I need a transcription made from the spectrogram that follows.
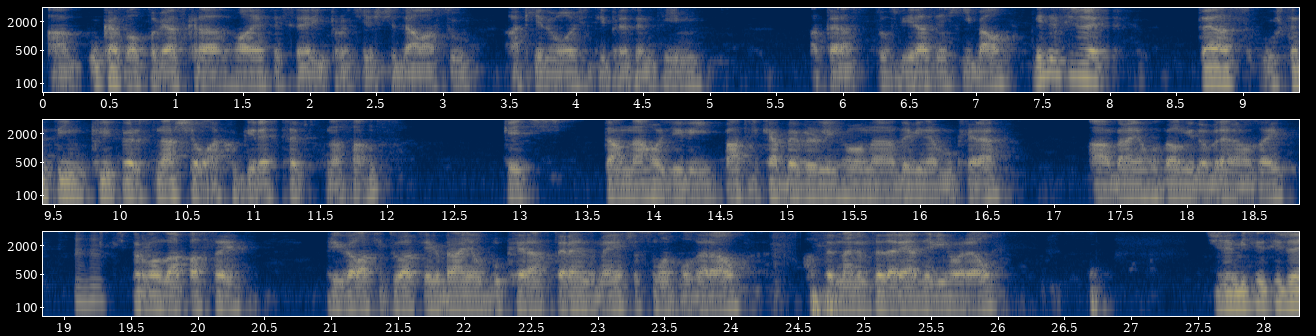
A ukázal to viackrát, hlavne v tej sérii proti ešte Dallasu, aký je dôležitý pre ten tým. A teraz to výrazne chýbal. Myslím si, že teraz už ten tým Clippers našiel akoby recept na Suns, keď tam nahodili Patrika Beverlyho na Devina Bookera a bránil ho veľmi dobre naozaj. Mhm. V prvom zápase pri veľa situáciách bránil Bookera Terence May, čo som len pozeral a ten na ňom teda riadne vyhorel. Čiže myslím si, že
